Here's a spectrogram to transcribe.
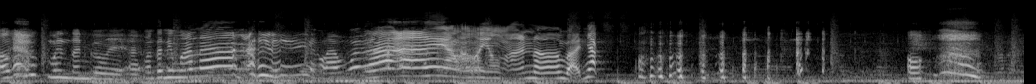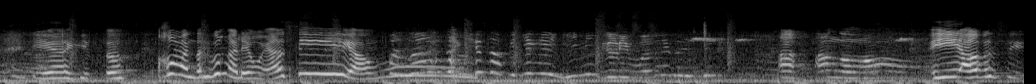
Apa mantan gue WA mantan yang mana? Yang lama. Ah, yang lama yang mana? Banyak oh iya gitu kok mantan gue nggak ada yang WA sih ya ampun lagi topiknya kayak gini geli banget ah ah nggak mau Ih, apa sih?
